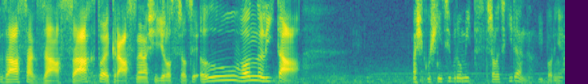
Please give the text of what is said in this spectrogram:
Zásah, zásah, to je krásné, naši dělostřelci. Uh, on lítá. Naši kušníci budou mít střelecký den, výborně.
